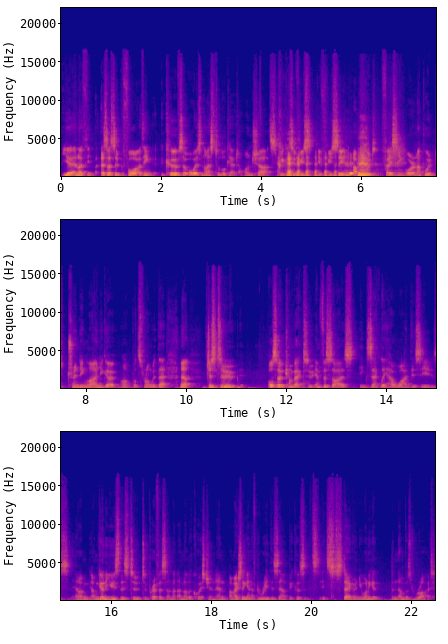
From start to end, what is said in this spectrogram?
Yeah, and I think, as I said before, I think curves are always nice to look at on charts because if you if you see an upward facing or an upward trending line, you go, oh, what's wrong with that? Now, just to also come back to emphasize exactly how wide this is, and I'm, I'm going to use this to, to preface an, another question, and I'm actually going to have to read this out because it's it's staggering. You want to get the numbers right.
